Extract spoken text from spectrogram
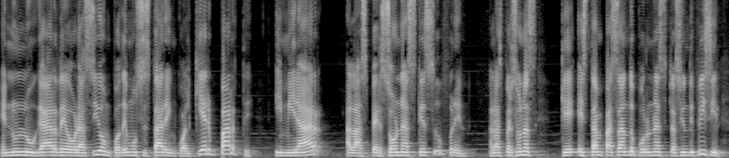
en un lugar de oración, podemos estar en cualquier parte y mirar a las personas que sufren, a las personas que están pasando por una situación difícil.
